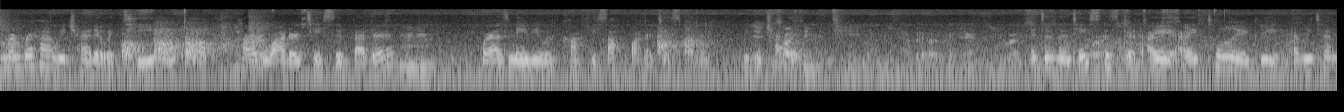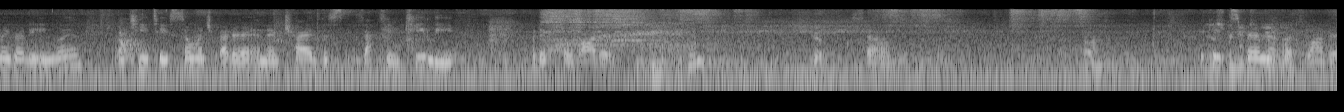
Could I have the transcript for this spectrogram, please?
Remember how we tried it with tea and how hard water tasted better, Mm. whereas maybe with coffee soft water tastes better. We Yeah, could because try I it. think the tea when you have it over here in the US. It doesn't taste as good. I, I totally agree. Every time I go to England, the tea tastes so much better, and I've tried this exact same tea leaf, but it's the water. Yep. So Um, we yes, could we need to do experiment that. with water.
